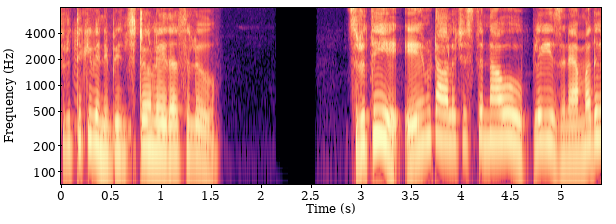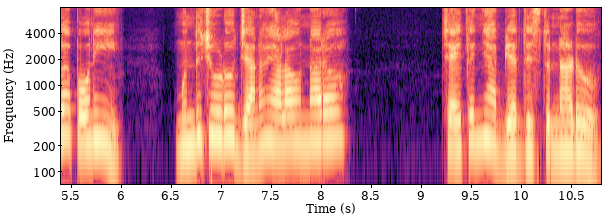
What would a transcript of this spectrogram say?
శృతికి వినిపించటం లేదు అసలు శృతి ఏమిటి ఆలోచిస్తున్నావు? ప్లీజ్ నెమ్మదిగా పోనీ ముందు చూడు జనం ఎలా ఉన్నారో. చైతన్య అభ్యర్థిస్తున్నాడు.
